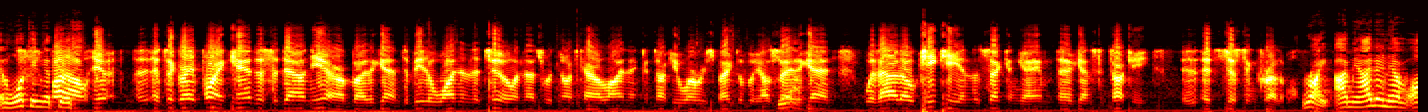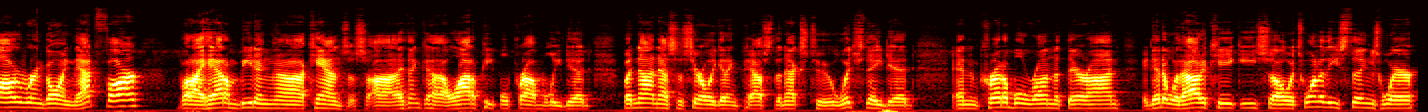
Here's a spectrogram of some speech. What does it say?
in looking at well, this, yeah, it's a great point. Kansas a down year, but again, to be the one and the two, and that's what North Carolina and Kentucky were respectively. I'll say Yeah. it again. Without Okeke in the second game against Kentucky, it- it's just incredible. right? I mean, I didn't have Auburn going that far, but I had them beating uh, Kansas. Uh, I think uh, a lot of people probably did, but not necessarily getting past the next two, which they did. An incredible run that they're on. They did it without Okeke, so it's one of these things where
